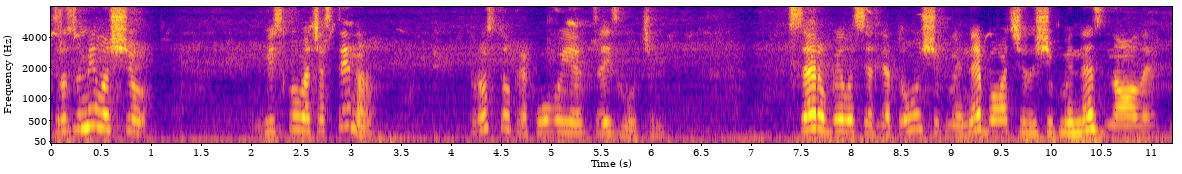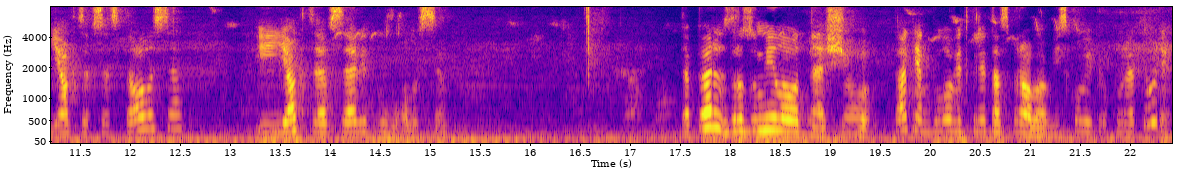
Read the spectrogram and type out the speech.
Зрозуміло, що військова частина просто приховує цей злочин. Все робилося для того, щоб ми не бачили, щоб ми не знали, як це все сталося і як це все відбувалося. Тепер зрозуміло одне, що так як було відкрита справа в військовій прокуратурі,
